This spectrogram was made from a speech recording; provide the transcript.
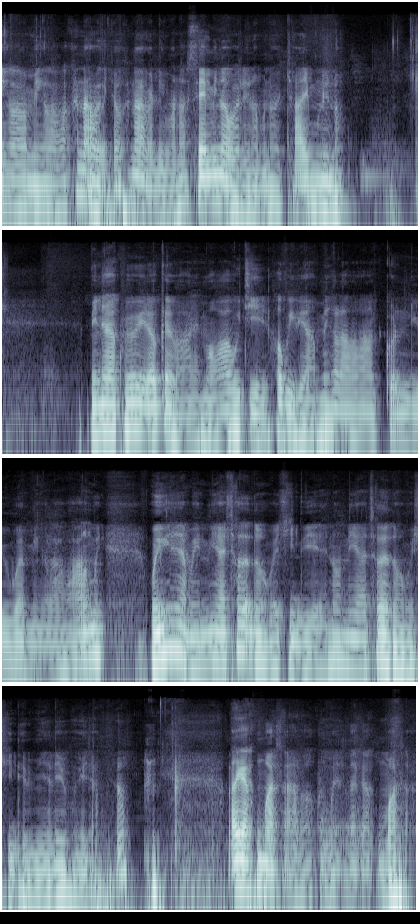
င်္ဂလာပါမင်္ဂလာပါခဏပဲကျွန်တော်ခဏပဲလေးမနော်10မိနစ်ပဲလေးနော်မနော်ကြာကြီးမလေးနော်မင်္ဂလာခွေးရောက်ခဲ့ပါတယ်မဝဘူးကြည်ဟုတ်ပြီဗျာမင်္ဂလာပါကွန်ဒီဝဲမင်္ဂလာပါအားလုံးဝင်ခဲ့ကြမယ်163ပဲရှိသေးတယ်နော်163ပဲရှိသေးမြင်လေးဝင်ခဲ့ကြမယ်နော်လိုက်ကခုမှစားပါခုမှလိုက်ကခုမှစား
